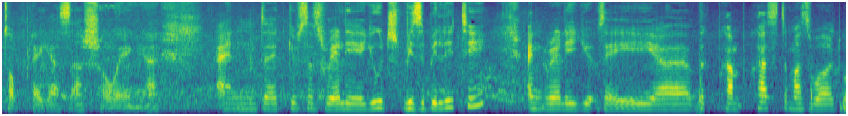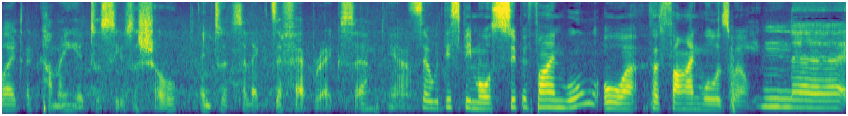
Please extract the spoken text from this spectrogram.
top players are showing. Uh, and it gives us really a huge visibility and really they uh, become customers worldwide are coming here to see the show and to select the fabrics uh, yeah So would this be more superfine wool or for fine wool as well? in uh,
